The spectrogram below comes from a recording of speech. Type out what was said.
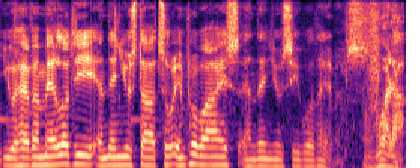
you have a melody and then you start to improvise and then you see what happens. Voilà.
